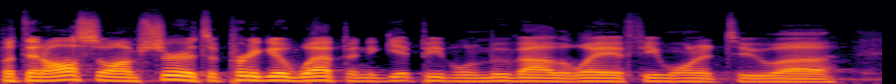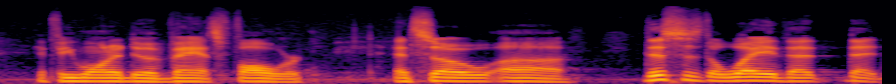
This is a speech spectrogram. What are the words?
but then also i'm sure it's a pretty good weapon to get people to move out of the way if he wanted to uh, if he wanted to advance forward. And so uh, this is the way that that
